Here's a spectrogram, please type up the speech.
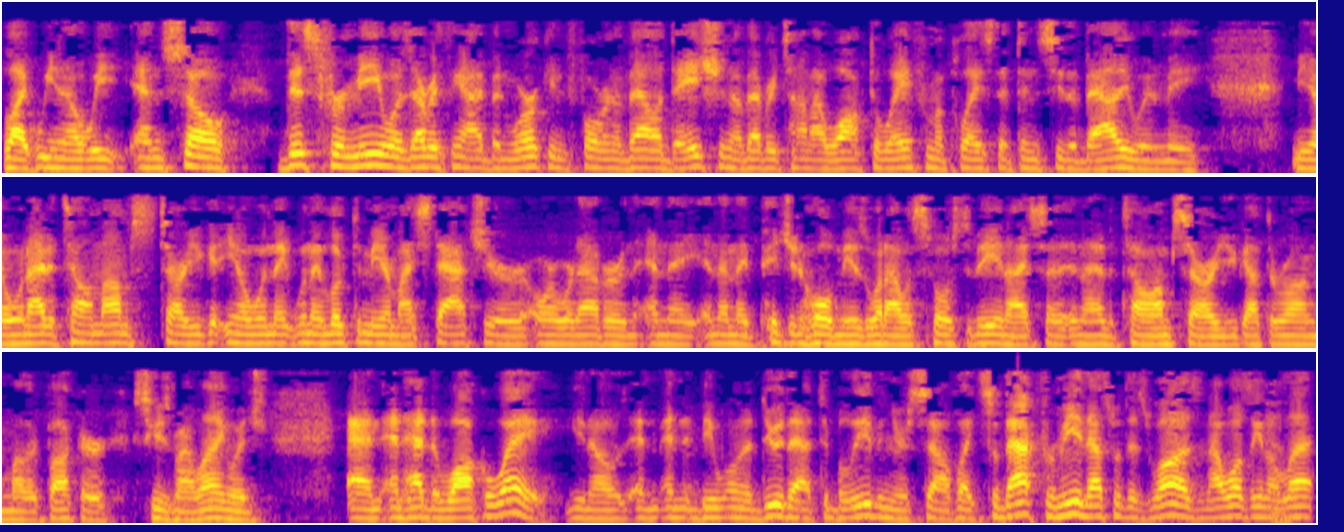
Like you know we and so this for me was everything I'd been working for and a validation of every time I walked away from a place that didn't see the value in me. You know, when I had to tell them, I'm sorry, you get, you know, when they, when they looked at me or my stature or whatever and, and they, and then they pigeonholed me as what I was supposed to be. And I said, and I had to tell them, I'm sorry, you got the wrong motherfucker, excuse my language. And, and had to walk away, you know, and, and be willing to do that, to believe in yourself. Like, so that for me, that's what this was. And I wasn't going to let,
